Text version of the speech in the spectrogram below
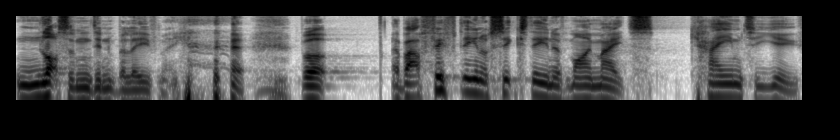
Lots of them didn't believe me. but about 15 or 16 of my mates came to youth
